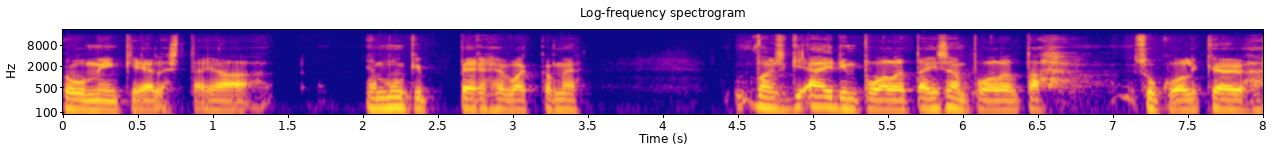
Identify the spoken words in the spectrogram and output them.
ruumiin kielestä ja, ja munkin perhe, vaikka me varsinkin äidin puolelta, isän puolelta suku oli köyhä.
